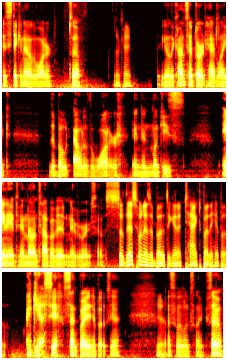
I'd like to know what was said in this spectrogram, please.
It's sticking out of the water. So Okay. you know, the concept art had like the boat out of the water, and then monkeys in it and on top of it and everywhere. So So this one is a boat that got attacked by the hippo. I guess yeah, sunk by the hippos. Yeah, Yeah. that's what it looks like. So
